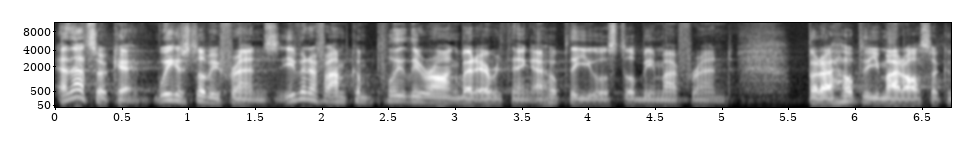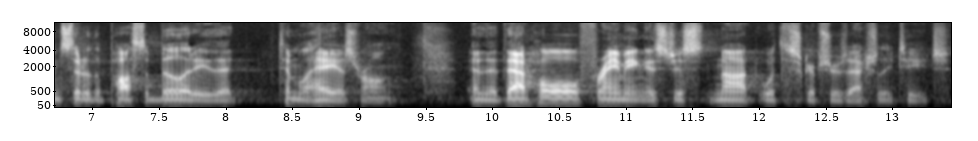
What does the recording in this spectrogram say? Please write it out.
and that's okay. We can still be friends, even if I'm completely wrong about everything. I hope that you will still be my friend. But I hope that you might also consider the possibility that Tim LaHaye is wrong, and that that whole framing is just not what the scriptures actually teach.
